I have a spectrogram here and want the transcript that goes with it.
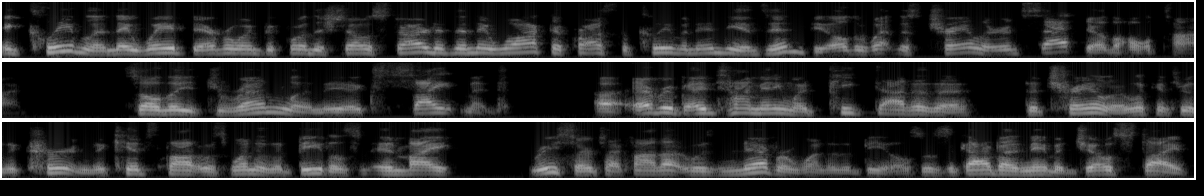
In Cleveland, they waved to everyone before the show started. Then they walked across the Cleveland Indians infield and went in this trailer and sat there the whole time. So the adrenaline, the excitement, uh, every time anyone peeked out of the, the trailer looking through the curtain, the kids thought it was one of the Beatles. In my research, I found out it was never one of the Beatles. It was a guy by the name of Joe Stipe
